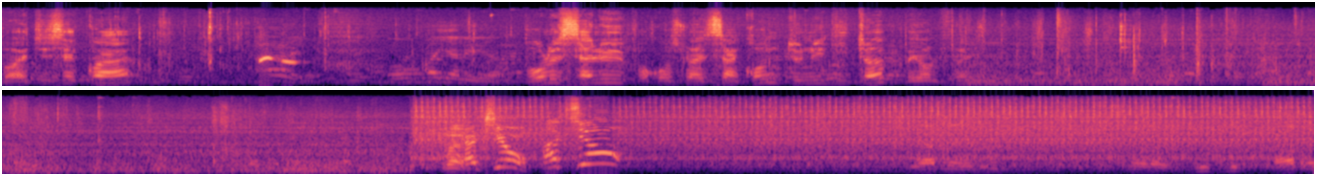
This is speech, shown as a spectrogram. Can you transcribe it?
Bon, et tu sais quoi? Pour le salut, pour qu'on soit synchrone, tu nous dis top et on le fait. Action Action Abre, abre,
